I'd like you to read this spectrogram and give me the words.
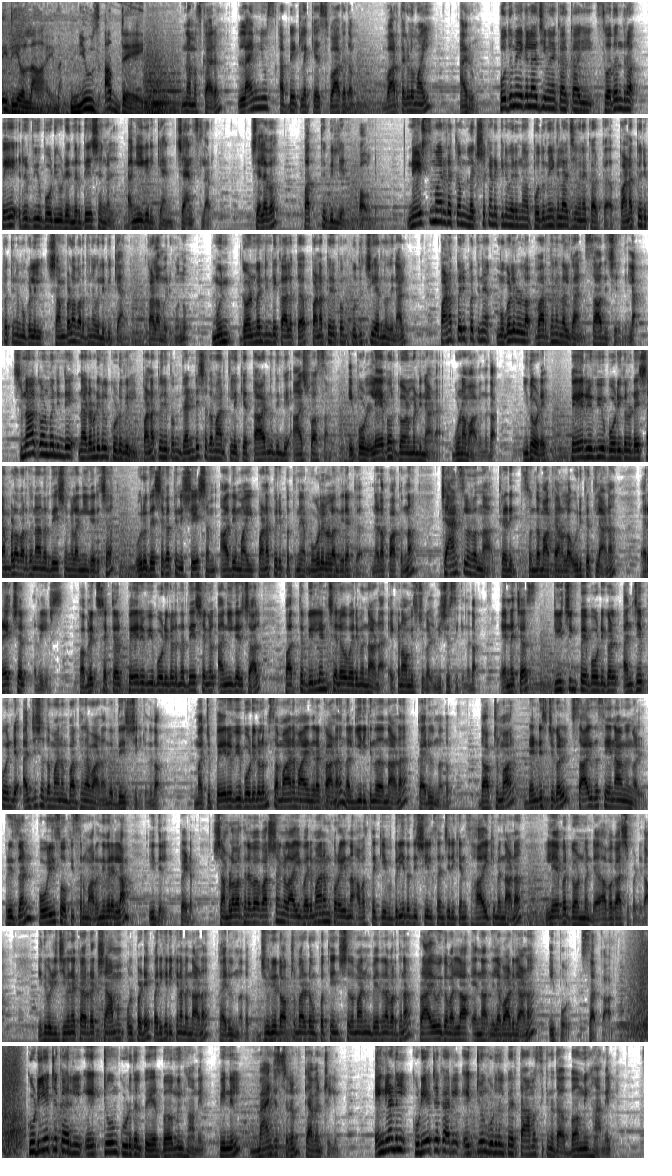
Radio lime news update നമസ്കാരം. Lime news അപ്ഡേറ്റിലേക്ക് സ്വാഗതം. വാർത്തകളുമായി അരുൺ. പൊതുമേഖലാ ജീവനക്കാർക്കായി സ്വതന്ത്ര പേ റിവ്യൂ ബോഡിയുടെ നിർദ്ദേശങ്ങൾ അംഗീകരിക്കാൻ ചാൻസലർ. ചെലവ് പത്ത് ബില്യൺ പൗണ്ട്. നഴ്സുമാരടക്കം ലക്ഷക്കണക്കിന് വരുന്ന പൊതുമേഖലാ ജീവനക്കാർക്ക് പണപ്പെരുപ്പത്തിന് മുകളിൽ ശമ്പള വർധനവ് ലഭിക്കാൻ കളമൊരുങ്ങുന്നു. മുൻ ഗവൺമെന്റിന്റെ കാലത്ത് പണപ്പെരുപ്പം കുതിച്ചുയർന്നതിനാൽ പണപ്പെരുപ്പത്തിന് മുകളിലുള്ള വർധന നൽകാൻ സാധിച്ചിരുന്നില്ല. സുനാ ഗവൺമെന്റിന്റെ നടപടികൾക്കൊടുവിൽ പണപ്പെരുപ്പം രണ്ട് ശതമാനത്തിലേക്ക് താഴ്ന്നതിന്റെ ആശ്വാസം ഇപ്പോൾ ലേബർ ഗവൺമെന്റിനാണ് ഗുണമാകുന്നത്. ഇതോടെ പേ റിവ്യൂ ബോഡികളുടെ ശമ്പള വർധനാ നിർദ്ദേശങ്ങൾ അംഗീകരിച്ച് ഒരു ദശകത്തിന് ശേഷം ആദ്യമായി പണപ്പെരുപ്പത്തിന് മുകളിലുള്ള നിരക്ക് നടപ്പാക്കുന്ന ചാൻസലർ എന്ന ക്രെഡിറ്റ് സ്വന്തമാക്കാനുള്ള ഒരുക്കത്തിലാണ് Rachel Reeves. Public sector pay review ബോഡികളുടെ നിർദ്ദേശങ്ങൾ അംഗീകരിച്ചാൽ പത്ത് ബില്യൺ ചെലവ് വരുമെന്നാണ് എക്കണോമിസ്റ്റുകൾ വിശ്വസിക്കുന്നത്. N H S teaching pay ബോഡികൾ അഞ്ച് പോയിന്റ് അഞ്ച് ശതമാനം വർധനവാണ് നിർദ്ദേശിച്ചിരിക്കുന്നത്. മറ്റു പേ റിവ്യൂ ബോഡികളും സമാനമായ നിരക്കാണ് നൽകിയിരിക്കുന്നതെന്നാണ് കരുതുന്നത്. ഡോക്ടർമാർ ഡെന്റിസ്റ്റുകൾ സായുധ സേനാംഗങ്ങൾ പ്രിസൺ പോലീസ് ഓഫീസർമാർ എന്നിവരെല്ലാം ഇതിൽ പെടും. ശമ്പള വർധനവ് വർഷങ്ങളായി വരുമാനം കുറയുന്ന അവസ്ഥയ്ക്ക് വിപരീത ദിശയിൽ സഞ്ചരിക്കാൻ സഹായിക്കുമെന്നാണ് ലേബർ ഗവൺമെന്റ് അവകാശപ്പെടുക. ഇതുവഴി ജീവനക്കാരുടെ ക്ഷാമം ഉൾപ്പെടെ പരിഹരിക്കണമെന്നാണ് കരുതുന്നത്. ജൂനിയർ ഡോക്ടർമാരുടെ മുപ്പത്തിയഞ്ച് ശതമാനം വേതന വർധന പ്രായോഗികമല്ല എന്ന നിലപാടിലാണ് ഇപ്പോൾ സർക്കാർ. കുടിയേറ്റക്കാരിൽ ഏറ്റവും കൂടുതൽ പേർ ബർമിംഗ്ഹാമിൽ പിന്നിൽ മാഞ്ചസ്റ്ററും കവൻട്രിയും. ഇംഗ്ലണ്ടിൽ കുടിയേറ്റക്കാരിൽ ഏറ്റവും കൂടുതൽ പേർ താമസിക്കുന്നത് ബർമിംഗ്ഹാമിൽ.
